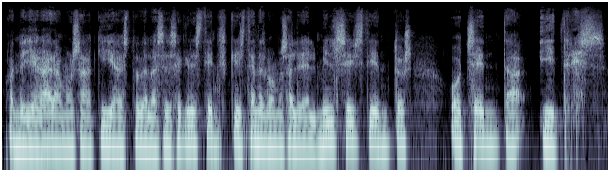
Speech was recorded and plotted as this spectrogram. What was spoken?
cuando llegáramos aquí a esto de las cristianas, vamos a leer el 1683.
